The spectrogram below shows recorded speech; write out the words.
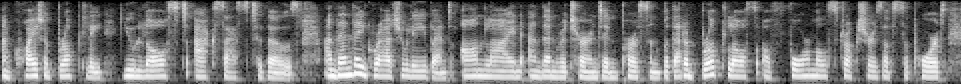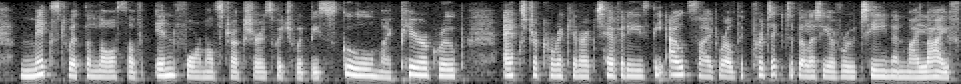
And quite abruptly, you lost access to those. And then they gradually went online and then returned in person. But that abrupt loss of formal structures of support mixed with the loss of informal structures, which would be school, my peer group, extracurricular activities, the outside world, the predictability of routine in my life,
